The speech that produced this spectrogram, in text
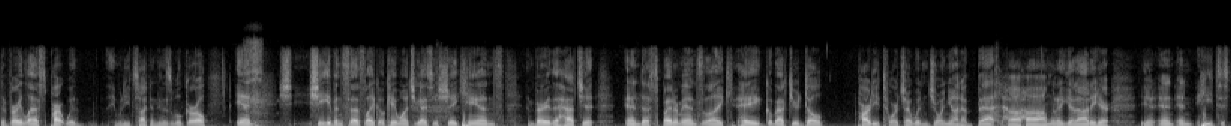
the very last part with when he's talking to the Invisible Girl, and she, even says like, okay, why don't you guys just shake hands and bury the hatchet? And uh, Spider-Man's like, hey, go back to your dull party torch. I wouldn't join you on a bet. Ha ha. I'm gonna get out of here. And and he just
